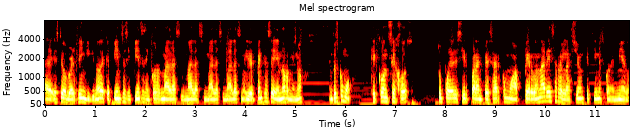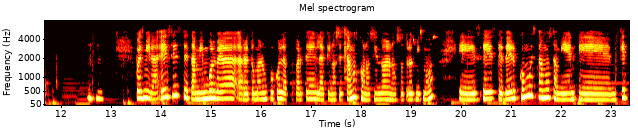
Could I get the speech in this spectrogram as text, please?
eh, este overthinking, ¿no? De que piensas y piensas en cosas malas y malas y malas y malas y de repente hace enorme, ¿no? Entonces, como, ¿qué consejos tú puedes decir para empezar como a perdonar esa relación que tienes con el miedo? Pues mira, es este también volver a, retomar un poco la parte en la que nos estamos conociendo a nosotros mismos, es este ver cómo estamos también, eh, qué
